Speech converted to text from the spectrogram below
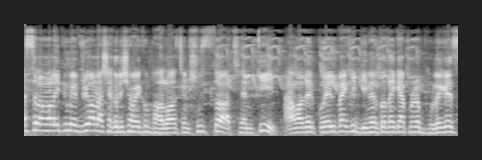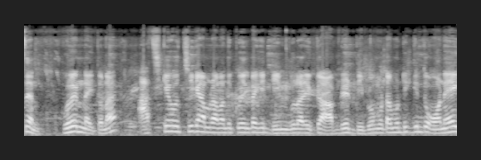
আসসালামু আলাইকুম এভরিওয়ান আশা করি সবাই খুব ভালো আছেন, সুস্থ আছেন। কি, আমাদের কোয়েল পাখির ডিমের কথা কি আপনারা ভুলে গেছেন? ভুলেন নাই তো না? আজকে হচ্ছে কি আমরা আমাদের কোয়েল পাখির ডিমগুলোর একটু আপডেট দিব। মোটামুটি কিন্তু অনেক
